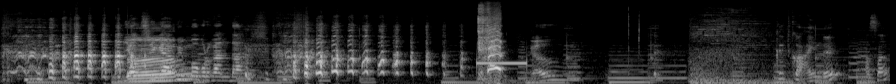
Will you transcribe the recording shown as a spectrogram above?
역시가비 먹으러 간다. Go. 크리티컬 아닌데? 하산?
